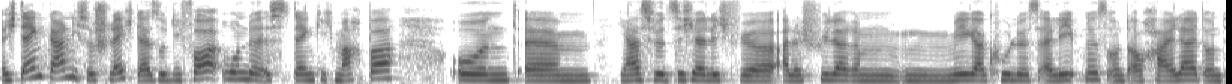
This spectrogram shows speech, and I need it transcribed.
Ich denke gar nicht so schlecht. Also die Vorrunde ist, denke ich, machbar. Und ähm, ja, es wird sicherlich für alle Spielerinnen ein mega cooles Erlebnis und auch Highlight. Und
